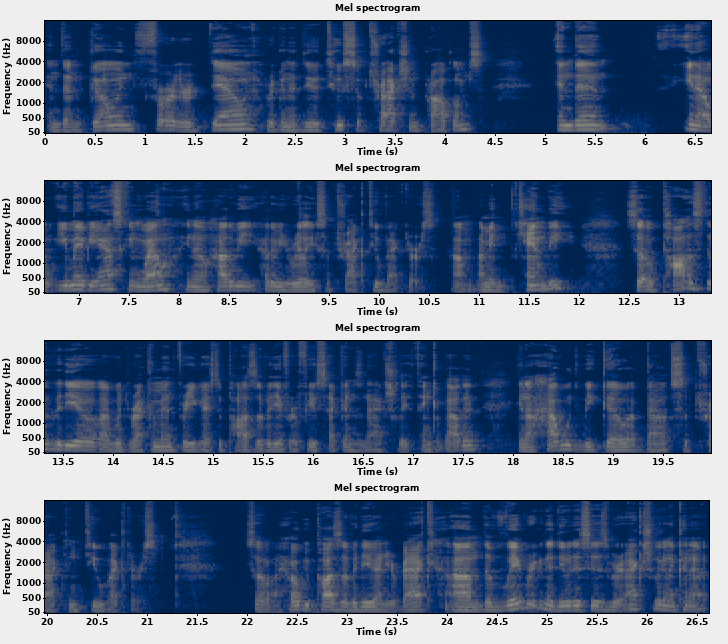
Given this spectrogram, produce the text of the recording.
And then going further down, we're gonna do two subtraction problems. And then, you know, you may be asking, well, you know, how do we how do we really subtract two vectors? Um, I mean, can we? So pause the video. I would recommend for you guys to pause the video for a few seconds and actually think about it. You know, how would we go about subtracting two vectors? So I hope you pause the video and you're back. Um, the way we're going to do this is we're actually going to kind of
